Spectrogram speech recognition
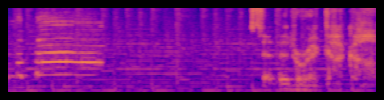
in the back? Said thedirect.com.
